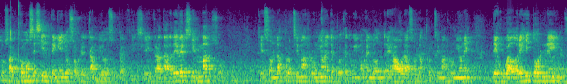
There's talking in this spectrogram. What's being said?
tú sabes, cómo se sienten ellos sobre el cambio de superficie y tratar de ver si en marzo, que son las próximas reuniones, después que tuvimos en Londres ahora, son las próximas reuniones de jugadores y torneos,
